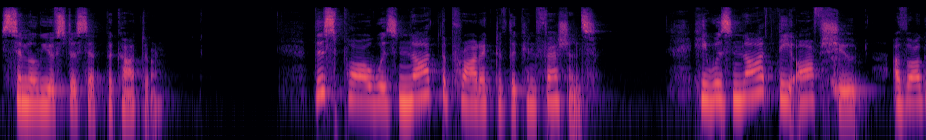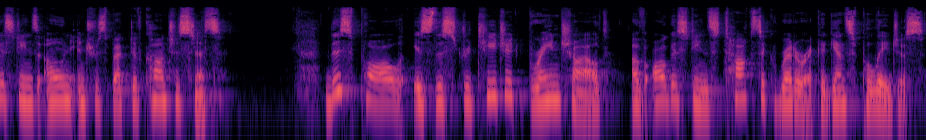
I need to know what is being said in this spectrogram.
simul justus et peccator. This Paul was not the product of the confessions. He was not the offshoot of Augustine's own introspective consciousness. This Paul is the strategic brainchild of Augustine's toxic rhetoric against Pelagius.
